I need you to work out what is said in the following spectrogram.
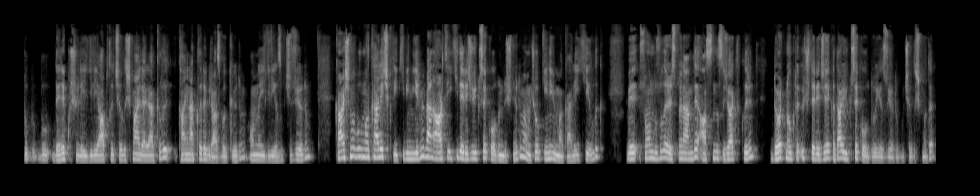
bu, bu dere kuşu ile ilgili yaptığı çalışmayla alakalı kaynaklara biraz bakıyordum. Onunla ilgili yazıp çiziyordum. Karşıma bu makale çıktı 2020. Ben artı 2 derece yüksek olduğunu düşünüyordum ama çok yeni bir makale 2 yıllık. Ve son buzul arası dönemde aslında sıcaklıkların 4.3 dereceye kadar yüksek olduğu yazıyordu bu çalışmada.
